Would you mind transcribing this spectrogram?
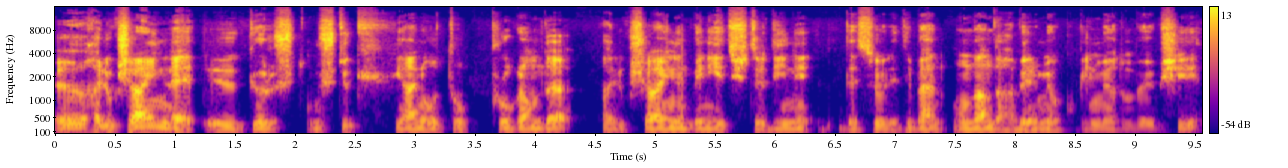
E, Haluk Şahin'le e, görüşmüştük. Yani o top programda Haluk Şahin'in beni yetiştirdiğini de söyledi. Ben ondan da haberim yok. Bilmiyordum böyle bir şeyi.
